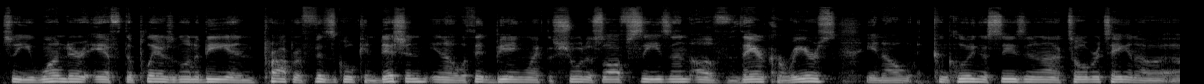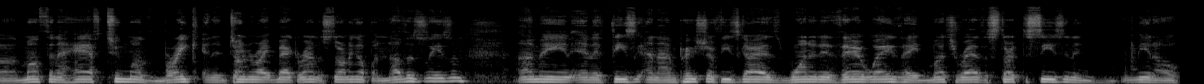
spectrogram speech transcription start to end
So you wonder if the players are going to be in proper physical condition. You know, with it being like the shortest off season of their careers. You know, concluding a season in October, taking a, a month and a half, two month break, and then turning right back around and starting up another season I mean, and if these, and I'm pretty sure if these guys wanted it their way, they'd much rather start the season in, you know,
